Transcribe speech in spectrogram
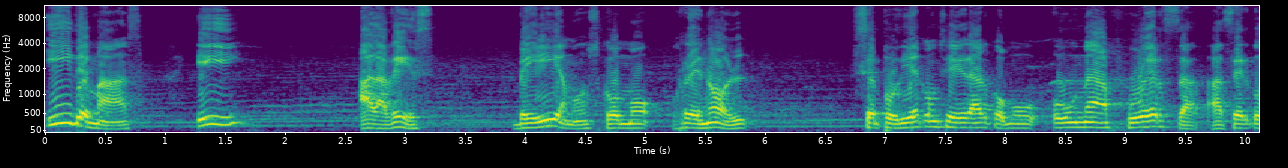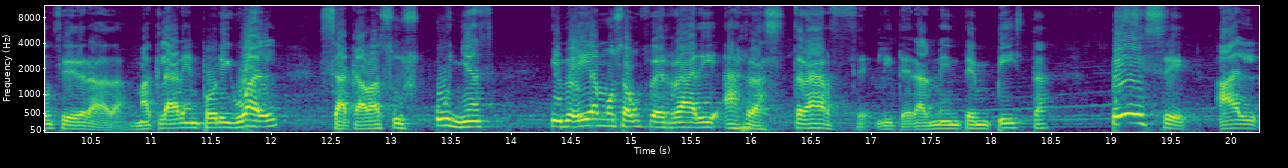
y demás. Y a la vez veíamos como Renault se podía considerar como una fuerza a ser considerada. McLaren por igual sacaba sus uñas y veíamos a un Ferrari arrastrarse literalmente en pista, pese al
